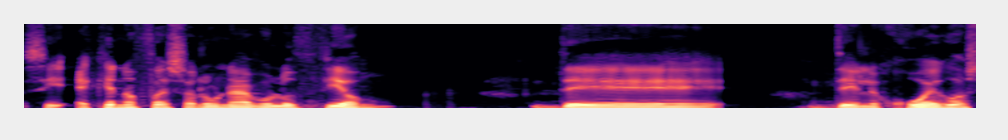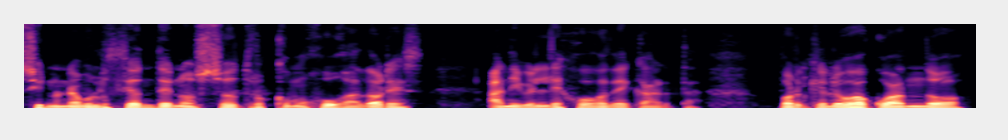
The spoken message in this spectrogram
sí, es que no fue solo una evolución de, del juego, sino una evolución de nosotros como jugadores a nivel de juego de cartas. Porque luego cuando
